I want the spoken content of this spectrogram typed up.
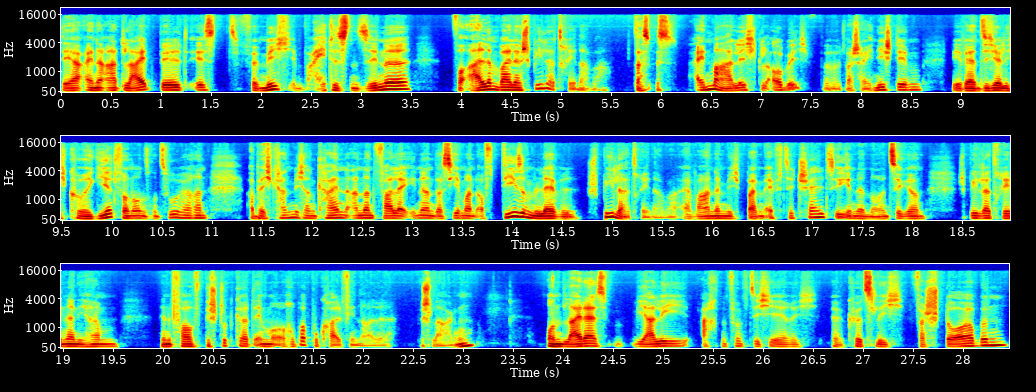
der eine Art Leitbild ist für mich im weitesten Sinne, vor allem weil er Spielertrainer war. Das ist einmalig, glaube ich. Wird wahrscheinlich nicht stimmen. Wir werden sicherlich korrigiert von unseren Zuhörern. Aber ich kann mich an keinen anderen Fall erinnern, dass jemand auf diesem Level Spielertrainer war. Er war nämlich beim FC Chelsea in den 90ern Spielertrainer. Die haben den VfB Stuttgart im Europapokalfinale geschlagen. Und leider ist Vialli, 58-jährig, äh, kürzlich verstorben.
